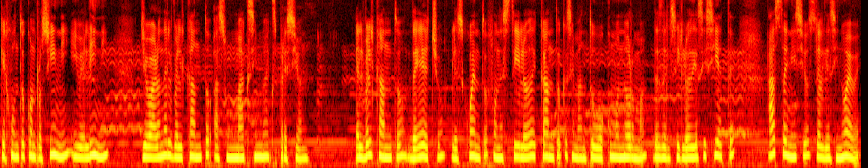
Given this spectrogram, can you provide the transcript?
que junto con Rossini y Bellini llevaron el bel canto a su máxima expresión. El bel canto, de hecho, les cuento, fue un estilo de canto que se mantuvo como norma desde el siglo XVII hasta inicios del XIX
